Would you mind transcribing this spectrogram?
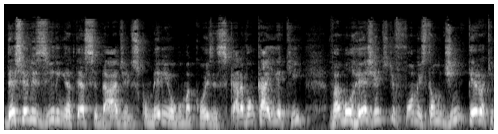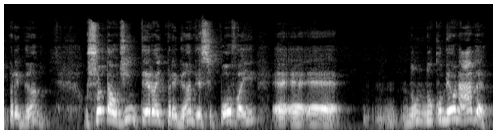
Deixa eles irem até a cidade, eles comerem alguma coisa. Esses caras vão cair aqui, vai morrer gente de fome. Estão o dia inteiro aqui pregando. O senhor está o dia inteiro aí pregando e esse povo aí é, é, é, não, não comeu nada.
